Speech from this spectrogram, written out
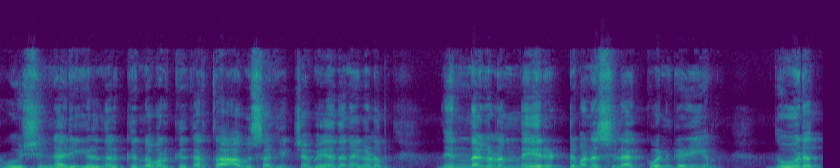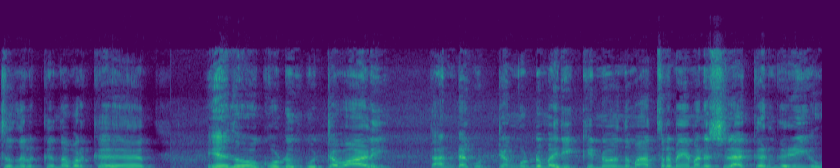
ക്രൂശിനരികിൽ നിൽക്കുന്നവർക്ക് കർത്താവ് സഹിച്ച വേദനകളും നിന്ദകളും നേരിട്ട് മനസ്സിലാക്കുവാൻ കഴിയും. ദൂരത്ത് നിൽക്കുന്നവർക്ക് ഏതോ കൊടും കുറ്റവാളി തന്റെ കുറ്റം കൊണ്ട് മരിക്കുന്നുവെന്ന് മാത്രമേ മനസ്സിലാക്കാൻ കഴിയൂ.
